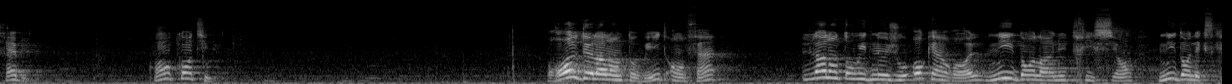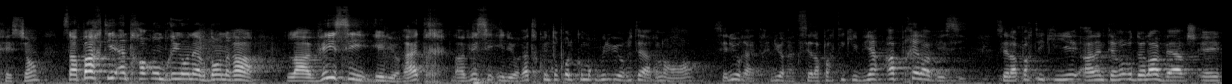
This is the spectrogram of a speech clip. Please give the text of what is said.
Très bien. On continue. Rôle de l'allantoïde, enfin. L'allantoïde ne joue aucun rôle, ni dans la nutrition, ni dans l'excrétion. Sa partie intra-embryonnaire donnera la vessie et l'urètre. La vessie et l'urètre, quand on comme urètre, non, c'est l'urètre. L'urètre, c'est la partie qui vient après la vessie. C'est la partie qui est à l'intérieur de la verge et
